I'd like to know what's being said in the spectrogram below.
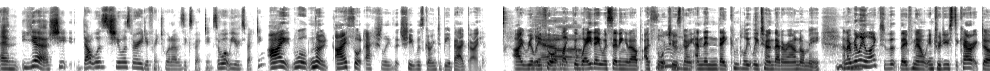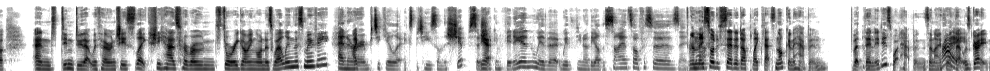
And yeah, she that was she was very different to what I was expecting. So what were you expecting? I well, no, I thought actually that she was going to be a bad guy. I really Yeah. thought, like the way they were setting it up, I thought Hmm. she was going, and then they completely turned that around on me. And I really liked that they've now introduced a character and didn't do that with her. And she's like, she has her own story going on as well in this movie. And her I- own particular expertise on the ship, so Yeah. she can fit in with it with you know the other science officers and, And yeah. they sort of set it up like that's not going to happen, but then it is what happens. And I thought that was great.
